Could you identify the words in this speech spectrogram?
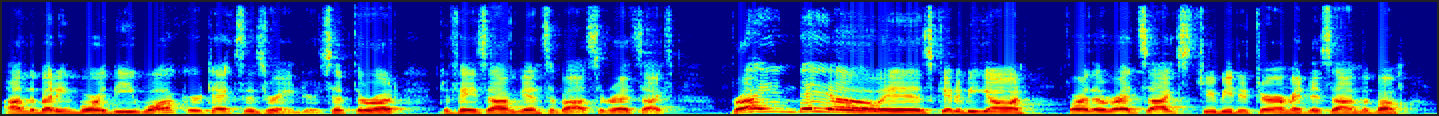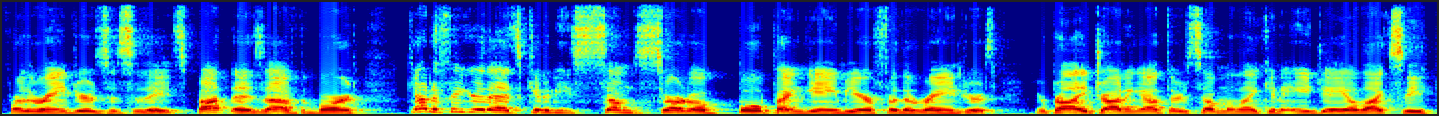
on the betting board, the Walker Texas Rangers hit the road to face off against the Boston Red Sox. Brayan Bello is going to be going for the Red Sox to be determined. Is on the bump for the Rangers. This is a spot that is off the board. Got to figure that it's going to be some sort of a bullpen game here for the Rangers. You're probably trotting out there someone like an AJ Alexy.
